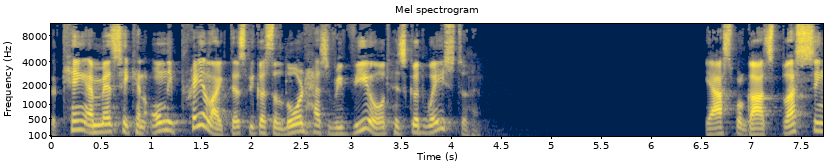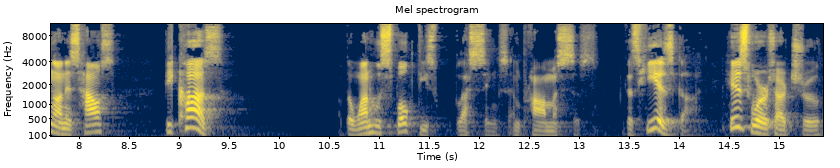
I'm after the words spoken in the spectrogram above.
The king admits he can only pray like this because the Lord has revealed his good ways to him. He asks for God's blessing on his house because of the one who spoke these blessings and promises. Because he is God. His words are true,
